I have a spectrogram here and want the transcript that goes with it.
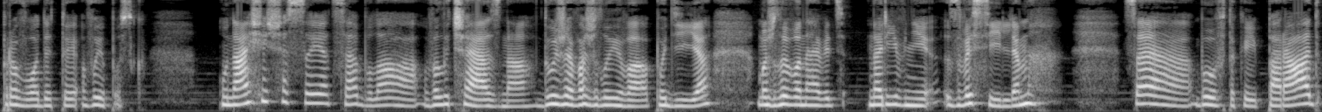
проводити випуск. У наші часи це була величезна, дуже важлива подія, можливо, навіть на рівні з весіллям. Це був такий парад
